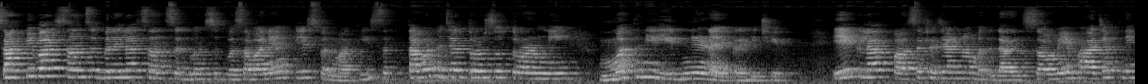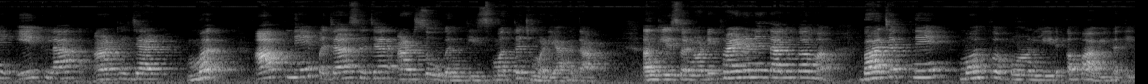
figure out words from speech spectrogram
સાતમી સાંસદ બનેલા સાંસદ મનસુખ વસાવાને અંકલેશ્વરમાંથી સત્તાવન હજાર ત્રણસો ત્રણની મતની લીડ નિર્ણાયક રહી છે. એક લાખ પાસઠ હજારના મતદાન સામે ભાજપને એક લાખ આઠ હજાર મત, આપને પચાસ હજાર આઠસો ઓગણત્રીસ મત જ મળ્યા હતા. અંકલેશ્વર નોટિફાઈડ અને તાલુકામાં ભાજપને મહત્વપૂર્ણ લીડ અપાવી હતી.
